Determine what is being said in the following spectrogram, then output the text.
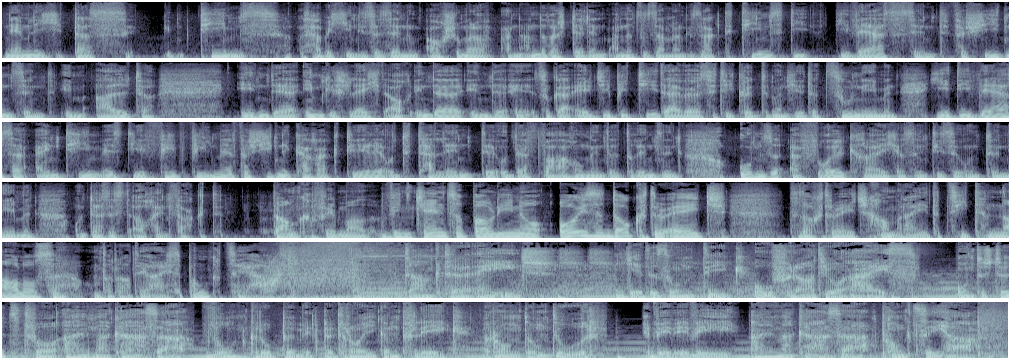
nämlich dass Teams, das habe ich in dieser Sendung auch schon mal an anderer Stelle einem anderen Zusammenhang gesagt, Teams, die divers sind, verschieden sind im Alter, in der, im Geschlecht, auch in der, in der, sogar LGBT-Diversity könnte man hier dazu nehmen. Je diverser ein Team ist, je viel, viel mehr verschiedene Charaktere und Talente und Erfahrungen da drin sind, umso erfolgreicher sind diese Unternehmen und das ist auch ein Fakt. Danke vielmals. Vincenzo Paulino, unser Dr. H. Der Dr. H kann man auch jederzeit nachlesen unter radio1.ch. Dr. H. Jeden Sonntag auf Radio 1. Unterstützt von Alma Casa. Wohngruppe mit Betreuung und Pflege rund um die Uhr. www.almacasa.ch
